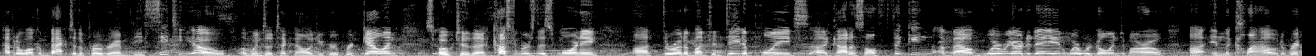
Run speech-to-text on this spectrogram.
Happy to welcome back to the program the CTO of Winslow Technology Group, Rick Gouin, spoke to the customers this morning, uh, threw out a bunch of data points, uh, got us all thinking about where we are today and where we're going tomorrow uh, in the cloud. Rick,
